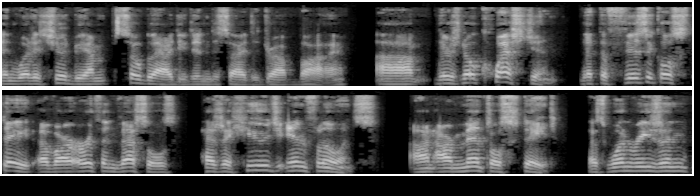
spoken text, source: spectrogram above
than what it should be. I'm so glad you didn't decide to drop by. Um, there's no question that the physical state of our earthen vessels has a huge influence on our mental state. That's one reason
